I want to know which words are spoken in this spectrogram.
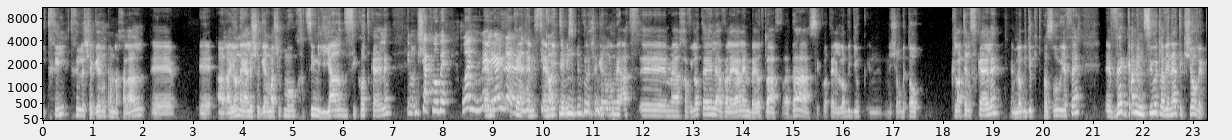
התחיל, התחיל לשגר אותם לחלל, uh, uh, הרעיון היה לשגר משהו כמו חצי מיליארד סיכות כאלה, היא מרגישה כמו ב-one million כן, הם, הם, סיכות. הם הספיקו לשגר לא מעט uh, מהחבילות האלה, אבל היה להם בעיות בהפרדה, הסיכות האלה לא בדיוק נשארו בתור קלאטרס כאלה, הם לא בדיוק התפזרו יפה, uh, וגם המציאו את לווייני התקשורת.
